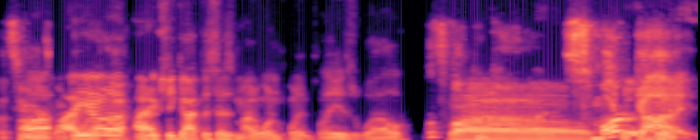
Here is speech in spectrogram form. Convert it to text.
let's hear Uh, one I uh. I actually got this as my one point play as well. Let's fucking Wow. go. Smart So, guy.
